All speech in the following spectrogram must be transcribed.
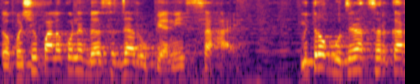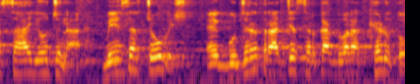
તો પશુપાલકોને દસ હજાર રૂપિયાની સહાય. મિત્રો, ગુજરાત સરકાર સહાય યોજના બે હજાર ચોવીસ એ ગુજરાત રાજ્ય સરકાર દ્વારા ખેડૂતો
